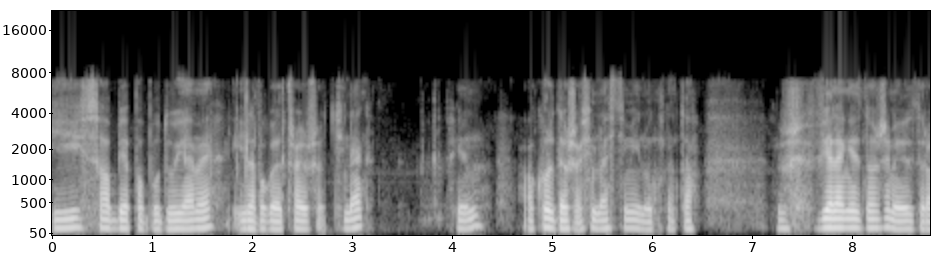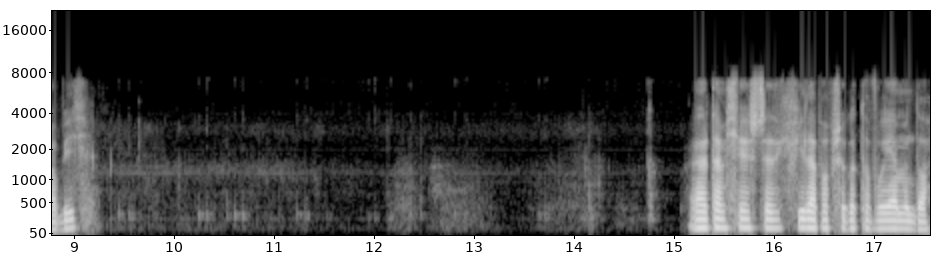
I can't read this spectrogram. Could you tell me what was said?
I sobie pobudujemy. Ile w ogóle trwa już odcinek? Film? O kurde, już 18 minut. No to już wiele nie zdążymy zrobić. Ale tam się jeszcze chwilę poprzygotowujemy do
